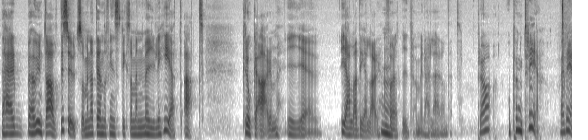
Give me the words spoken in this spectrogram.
Det här behöver ju inte alltid se ut så, men att det ändå finns liksom en möjlighet att kroka arm i, eh, i alla delar mm. för att bidra med det här lärandet. Bra. Och punkt tre, vad är det?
